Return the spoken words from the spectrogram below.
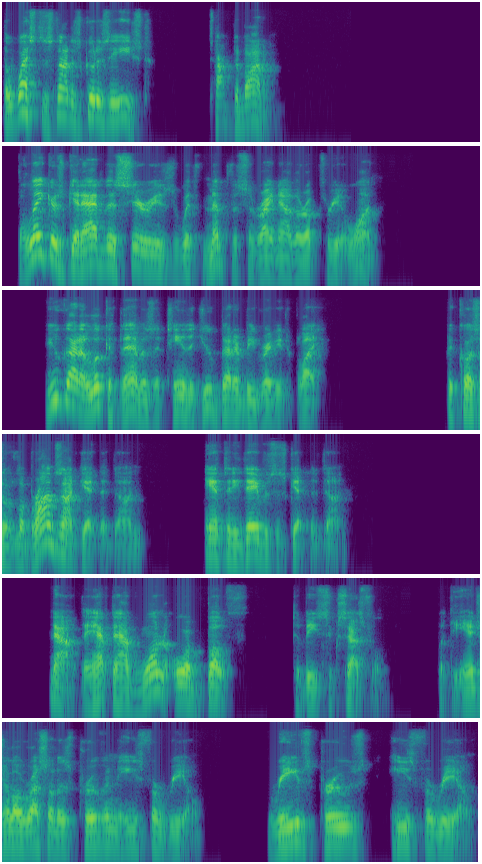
the West is not as good as the East, top to bottom. The Lakers get out of this series with Memphis, and right now they're up three to one. You got to look at them as a team that you better be ready to play. Because if LeBron's not getting it done, Anthony Davis is getting it done. Now, they have to have one or both to be successful. But D'Angelo Russell has proven he's for real. Reaves proves he's for real.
